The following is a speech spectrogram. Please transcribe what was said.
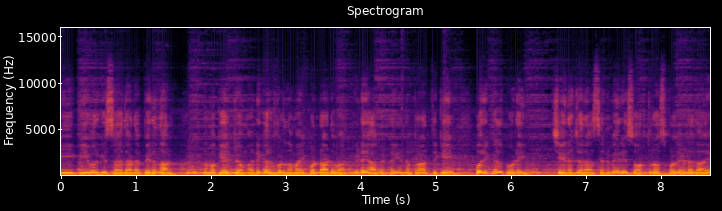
ഈ ഗീവർഗി സഹതയുടെ പെരുന്നാൾ നമുക്ക് ഏറ്റവും അനുഗ്രഹപ്രദമായി കൊണ്ടാടുവാൻ ഇടയാകട്ടെ എന്ന് പ്രാർത്ഥിക്കുകയും ഒരിക്കൽ കൂടി ചീനഞ്ചിറ സെന്റ് മേരീസ് ഓർത്തഡോക്സ് പള്ളിയുടേതായ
